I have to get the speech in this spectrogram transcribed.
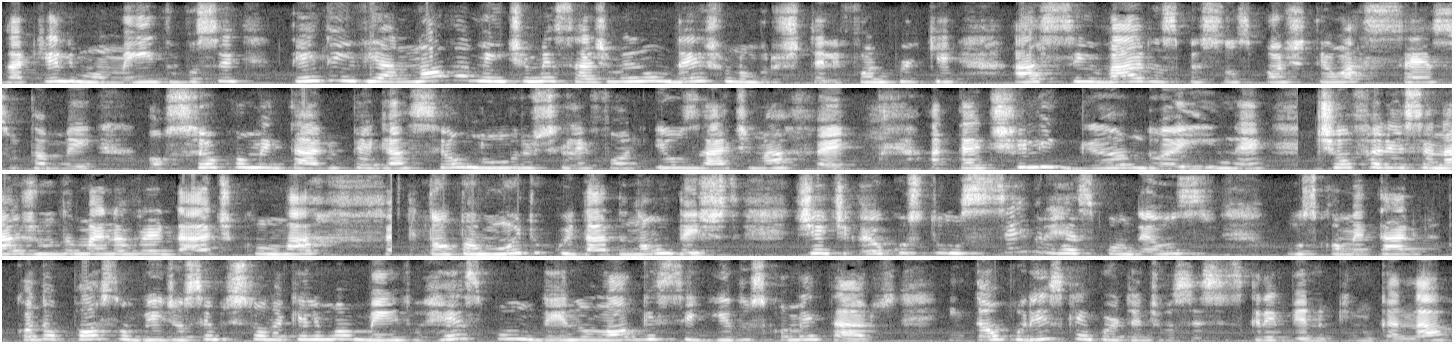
naquele momento, você tenta enviar novamente mensagem, mas não deixa o número de telefone, porque assim várias pessoas podem ter o acesso também ao seu comentário, pegar seu número de telefone e usar de má fé, até te ligando aí, né, te oferecendo ajuda, mas na verdade com má fé. Então tome muito cuidado não deixe. Gente, eu costumo sempre responder os, os comentários. Quando eu posto um vídeo, eu sempre estou naquele momento respondendo logo em seguida os comentários. Então, por isso que é importante você se inscrever aqui no canal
